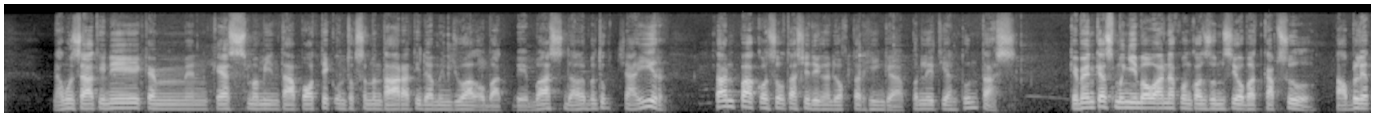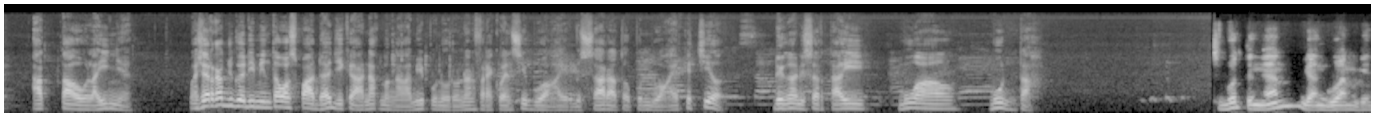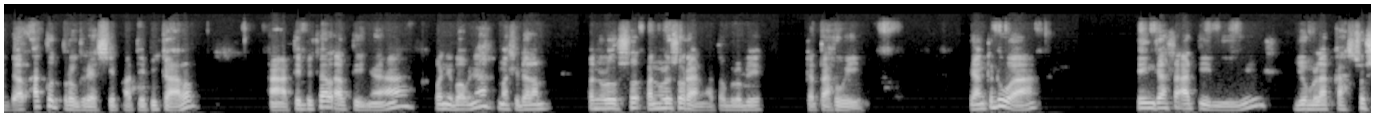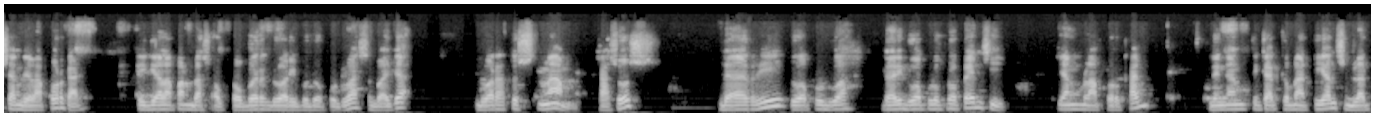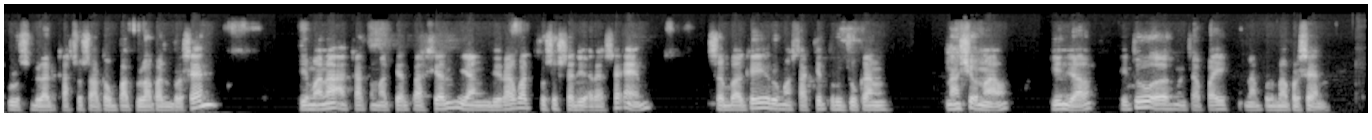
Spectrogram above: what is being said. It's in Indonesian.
Namun saat ini Kemenkes meminta apotik untuk sementara tidak menjual obat bebas dalam bentuk cair tanpa konsultasi dengan dokter hingga penelitian tuntas. Kemenkes mengimbau anak mengkonsumsi obat kapsul, tablet, atau lainnya. Masyarakat juga diminta waspada jika anak mengalami penurunan frekuensi buang air besar ataupun buang air kecil dengan disertai mual, muntah. Disebut dengan gangguan ginjal akut progresif atipikal. Nah, atipikal artinya penyebabnya masih dalam penelusuran atau belum diketahui. Yang kedua, hingga saat ini jumlah kasus yang dilaporkan hingga 18 Oktober 2022 sebanyak 206 kasus dari 22 dari 20 provinsi yang melaporkan dengan tingkat kematian 99 kasus atau 48 persen, di mana angka kematian pasien yang dirawat khususnya di RSCM sebagai rumah sakit rujukan nasional ginjal itu uh, mencapai 65 persen.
